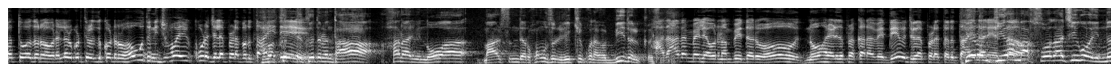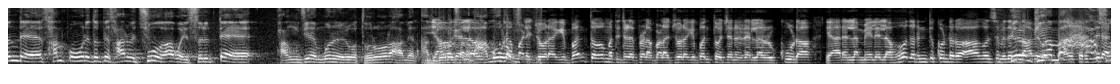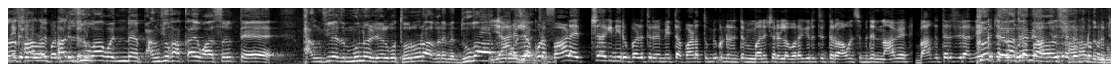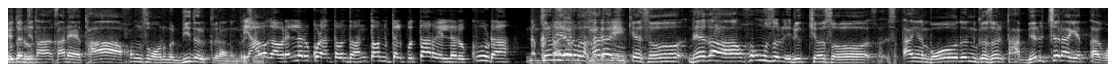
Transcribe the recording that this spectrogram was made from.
ಸತ್ತು ಹೋದರು ಅವರೆಲ್ಲರೂ ಕೂಡ ತಿಳಿದುಕೊಂಡ್ರು ಹೌದು ನಿಜವಾಗಿ ಕೂಡ ಜಲಪ್ರಳ ಬರುತ್ತಾ ಇದೆ. 그때 그들은 다 하나님이 노아 말씀대로 홍수를 일으켰구나 그걸 믿을 것이다. ಅದಾದ ಮೇಲೆ ಅವರು ನಂಬಿದ್ದರು ಓ ನೋಹನ್ ಹೇಳಿದ ಪ್ರಕಾರವೇ ದೇವ್ ಜಲಪ್ರಳಯ ತರುತ್ತಾ 여러분 ಇದ್ದಾನೆ 비가 ಅಂತ 막 쏟아지고 있는데 산봉우리 덮여 사람이 죽어가고 있을 때 방주의 문을 열고 들어오라 하면 안 들어올 ಯಾವಾಗೆಲ್ಲ 사람 ಕೂಡ 아무도 ಮಳೆ 없어요. ಜೋರಾಗಿ ಬಂತು ಮತ್ತೆ ಜಲಪ್ರಳಯ ಬಹಳ ಜೋರಾಗಿ ಬಂತು ಜನರೆಲ್ಲರೂ ಕೂಡ ಯಾರೆಲ್ಲ ಮೇಲೆಲ್ಲ ಹೋದರು ನಿಂತುಕೊಂಡರು ಆಗ ಒಂದು ಸಮಯದಲ್ಲಿ 여러분 ನಾವೇ 비가 막 ಬಾವಿ ತೆರೆದಿದ್ರೆ 쏟아 ಅನೇಕ 사람이 ಜನರು 빠져 ಬರುತ್ತಿದ್ದರು 죽어가고 있는데 방주 가까이 왔을 때 방주에서 문을 열고 들어오라 그러면 누가 들어오지 ಯಾರೆಲ್ಲ ಕೂಡ 않겠어요? ಬಹಳ ಹೆಚ್ಚಾಗಿ ನೀರು ಬೀಳುತ್ತಿರೋ ನಿಮಿತ್ತ ಬಹಳ ತುಂಬಿಕೊಂಡ ನಿಮಿತ್ತ ಮನುಷ್ಯರೆಲ್ಲ ಹೊರಗಿರುತ್ತಿದ್ದರು ಆ ಒಂದು ಸಮಯದಲ್ಲಿ ನಾವೇ ಭಾಗ ತೆರೆಸಿದ್ರೆ ಅನೇಕ ಜನರು 그때가 ಕೂಡ ಬಾಗಿಲು 되면 ತೆರೆದು ಕೂಡ 사람들 ಬರುತ್ತಿದ್ದರು. 누구든지 다 간에 다 홍수가 오는 걸 믿을 거라는 거죠. ಯಾವಾಗ ಅವರೆಲ್ಲರೂ ಕೂಡ ಅಂತ ಒಂದು ಹಂತವನ್ನು ತಲುಪುತ್ತಾರೋ ಎಲ್ಲರೂ ಕೂಡ 그러면 ನಂಬುತ್ತಾರೆ ಆ 여러분 ಒಂದು ಸಮಯದಲ್ಲಿ. 하나님께서 내가 홍수를 일으켜서 땅에 있는 모든 것을 다 멸절하겠다고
